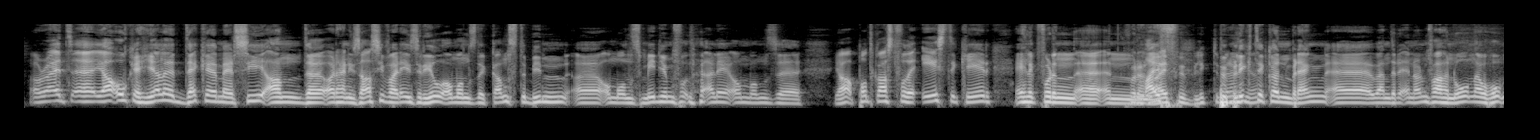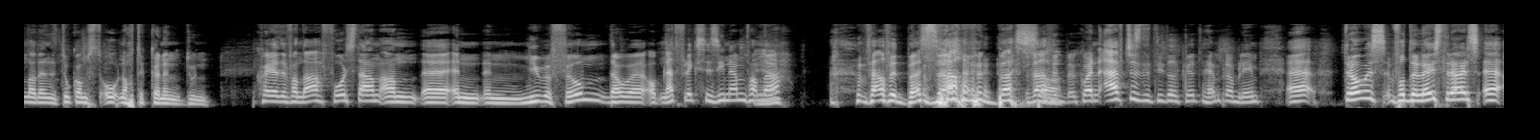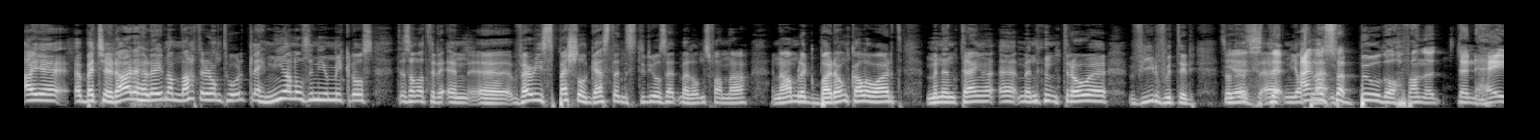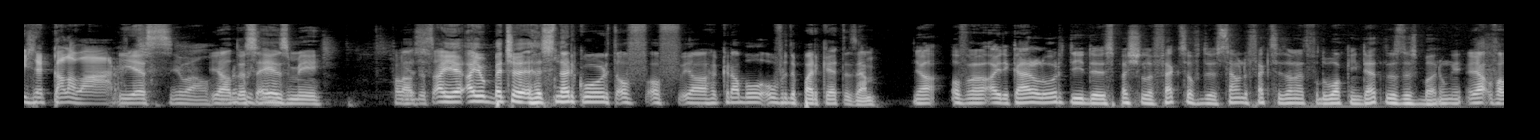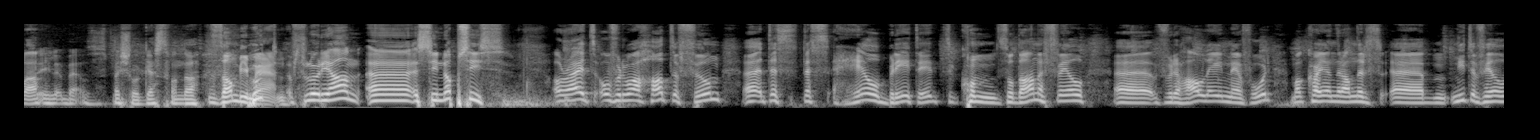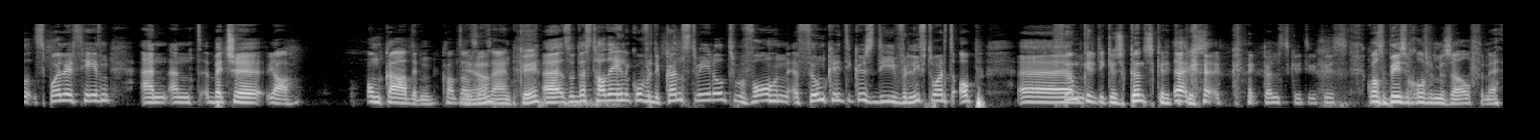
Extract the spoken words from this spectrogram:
Alright, eh, ja, ook een hele dikke merci aan de organisatie van Israël om ons de kans te bieden eh, om ons medium, voor, om onze ja, podcast voor de eerste keer eigenlijk voor een, eh, een, Voor een live, live publiek te publiek brengen, te kunnen brengen. Eh, we hebben er enorm van genoten en we hopen dat in de toekomst ook nog te kunnen doen. Ik ga je er vandaag voorstaan aan eh, een, een nieuwe film dat we op Netflix gezien hebben vandaag. Velvet Buzzsaw. Velvet Buzzsaw. Velvet Bu- Ik wou eventjes de titel kwijt, geen probleem. Eh, trouwens, voor de luisteraars, eh, als je een beetje rare geluiden op de achtergrond hoort, het ligt niet aan onze nieuwe micro's. Het is omdat er een eh, very special guest in de studio zit met ons vandaag. Namelijk Baron Callewaard met een, met een trouwe viervoeter. Zo, Yes, dus, de niet. Engelse bulldog van het Den Huize Kalawaar. Yes. Jawel. Ja, dus hij is mee. Voilà, Yes. dus als je, als je een beetje gesnurk hoort of, of ja, gekrabbel over de parket, is hem. Ja, of eh, als je de kerel hoort die de special effects of de sound effects is dan net voor The Walking Dead. Dus dus Baron. hè. Ja, voilà. Eigenlijk bij onze special guest vandaag. Zombie Man. Goed, Florian, eh synopsis. Alright, over wat gaat de film? Eh, het, is, het is heel breed. Hè. Er komen zodanig veel eh verhaallijnen voor. Maar ik ga je er anders eh, niet te veel spoilers geven en, en het een beetje ja, omkaderen, ik kan het dan Ja, zo zeggen. oké. Eh, zo, dus het gaat eigenlijk over de kunstwereld. We volgen een filmcriticus die verliefd wordt op... eh, Filmcriticus, kunstcriticus. k- kunstcriticus. Ik was bezig over mezelf. Nee.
